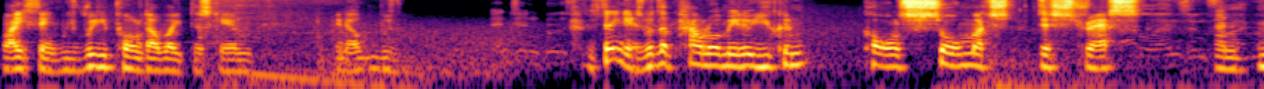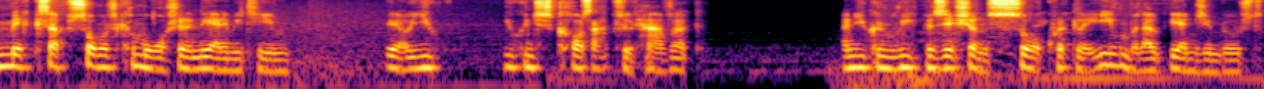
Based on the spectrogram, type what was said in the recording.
So I think we've really pulled our weight this game. You know, we've the thing is, with the power meter, you can cause so much distress and mix up so much commotion in the enemy team. You know, you you can just cause absolute havoc. And you can reposition so quickly, even without the engine boost.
